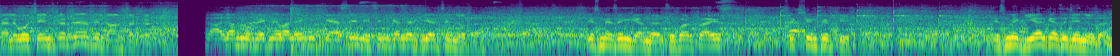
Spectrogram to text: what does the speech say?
पहले वो चेंज करते हैं, फिर काम स्टार्ट करते हैं। आज हम लोग देखने वाले हैं कि कैसे मशीन के अंदर गियर चेंज होता है। इस मशीन के अंदर सुपर प्राइस 1650 इसमें गियर कैसे चेंज होता है?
